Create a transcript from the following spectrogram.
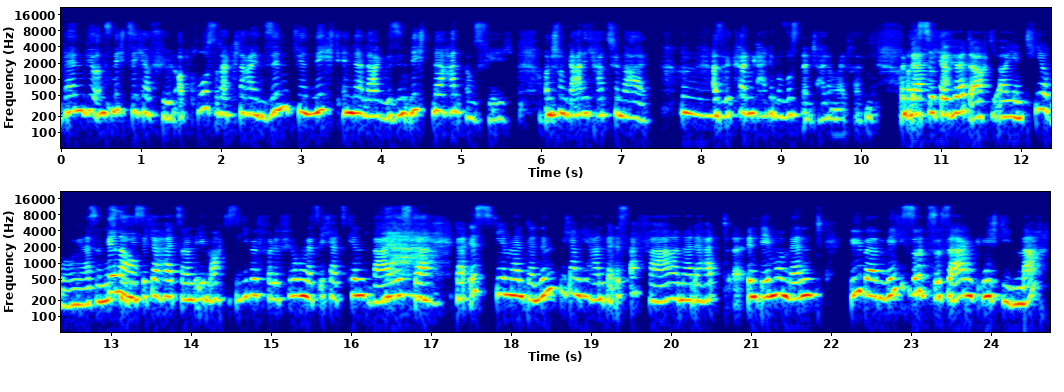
wenn wir uns nicht sicher fühlen, ob groß oder klein, sind wir nicht in der Lage, wir sind nicht mehr handlungsfähig und schon gar nicht rational. Mhm. Also wir können keine bewussten Entscheidungen mehr treffen. Und, und dazu gehört auch die Orientierung, also nicht genau. nur die Sicherheit, sondern eben auch diese liebevolle Führung, dass ich als Kind weiß, ja. da, da ist jemand, der nimmt mich an die Hand, der ist erfahrener, der hat äh, in dem Moment über mich sozusagen nicht die Macht,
